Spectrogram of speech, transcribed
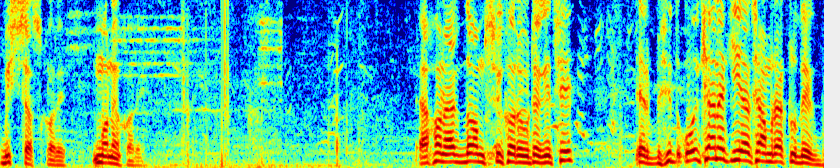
বিশ্বাস করে মনে করে। এখন একদম শিখরে উঠে গেছি। এর ভিত ওইখানে কি আছে আমরা একটু দেখব।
